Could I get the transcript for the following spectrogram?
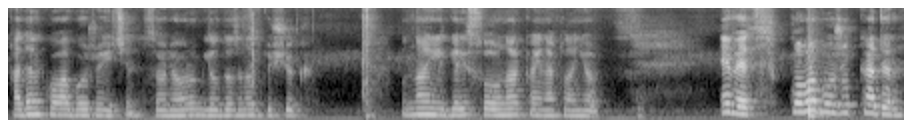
Kadın kova burcu için söylüyorum. Yıldızınız düşük. Bundan ilgili sorunlar kaynaklanıyor. Evet, kova burcu kadın.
